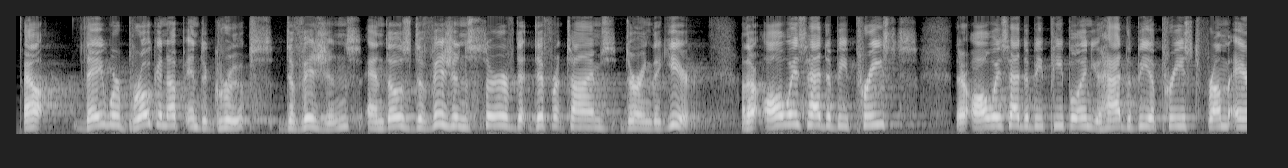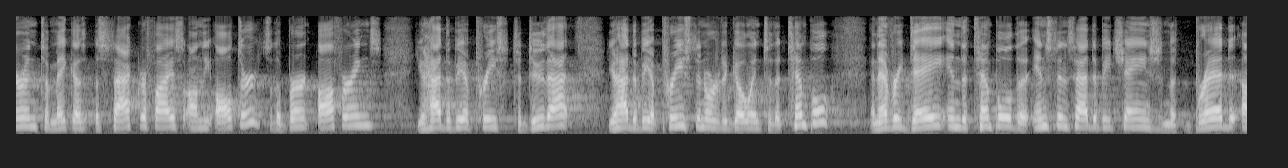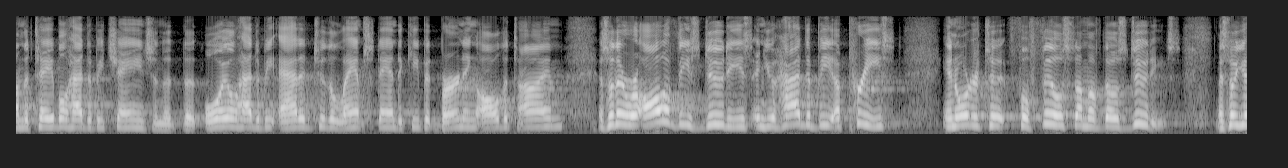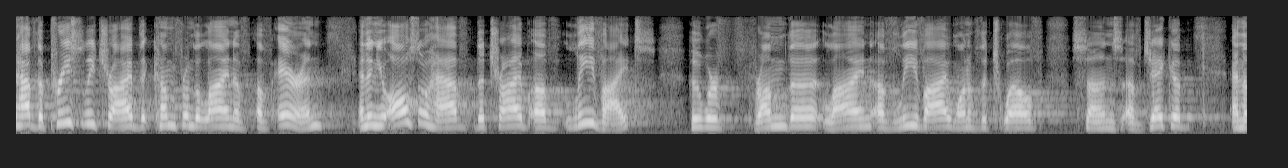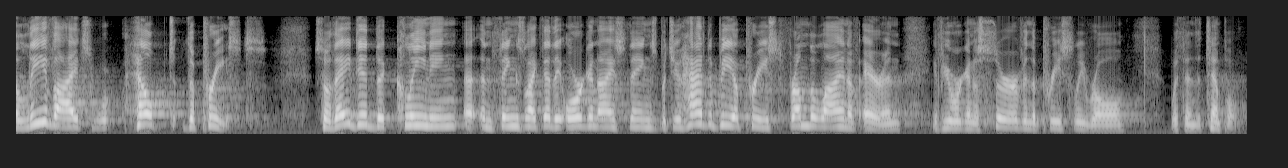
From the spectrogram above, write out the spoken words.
Now, they were broken up into groups, divisions, and those divisions served at different times during the year. There always had to be priests there always had to be people in. You had to be a priest from Aaron to make a, a, sacrifice on the altar, so the burnt offerings. You had to be a priest to do that. You had to be a priest in order to go into the temple. And every day in the temple, the incense had to be changed, and the bread on the table had to be changed, and the, the oil had to be added to the lampstand to keep it burning all the time. And so there were all of these duties, and you had to be a priest in order to fulfill some of those duties. And so you have the priestly tribe that come from the line of, of Aaron, and then you also have the tribe of Levites who were from the line of Levi, one of the 12 sons of Jacob. And the Levites helped the priests. So they did the cleaning uh, and things like that. They organized things, but you had to be a priest from the line of Aaron if you were going to serve in the priestly role within the temple.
